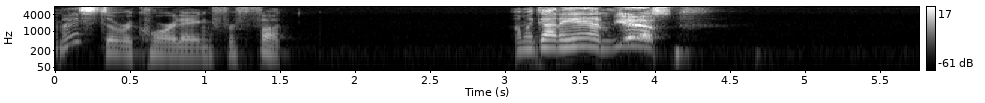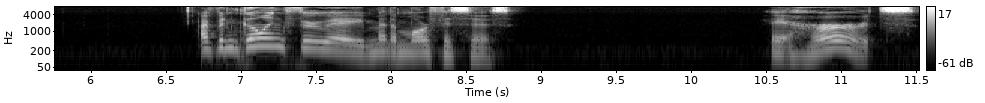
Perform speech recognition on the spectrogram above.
Am I still recording? For fuck. Oh my god, I am! Yes! I've been going through a metamorphosis. It hurts.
